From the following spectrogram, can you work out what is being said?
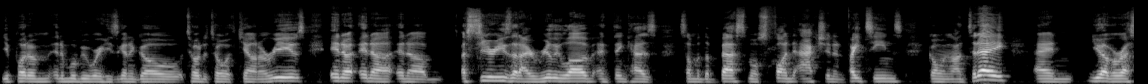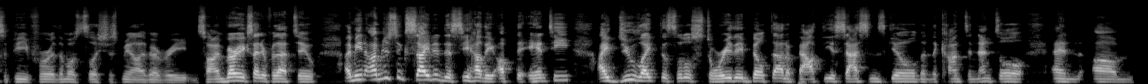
You put him in a movie where he's going to go toe to toe with Keanu Reeves in a in a in a a series that I really love and think has some of the best, most fun action and fight scenes going on today. And you have a recipe for the most delicious meal I've ever eaten. So I'm very excited for that too. I mean, I'm just excited to see how they up the ante. I do like this little story they built out about the Assassin's Guild and the Continental and um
